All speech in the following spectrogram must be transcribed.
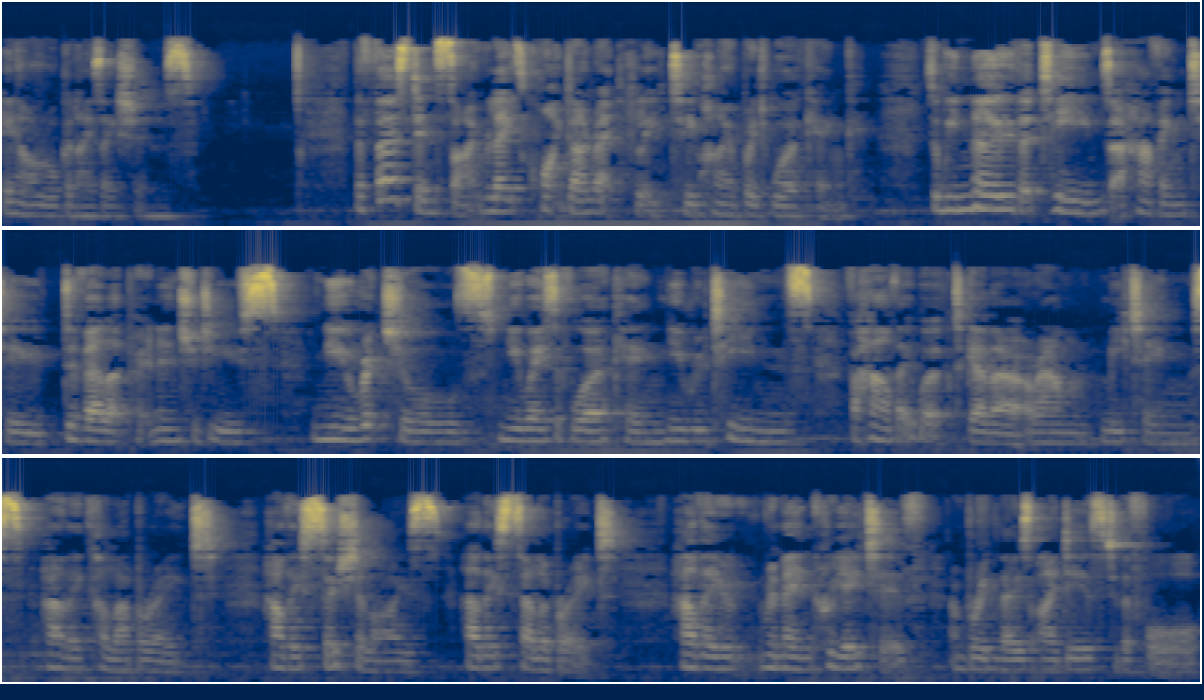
in our organisations. The first insight relates quite directly to hybrid working. So we know that teams are having to develop and introduce new rituals, new ways of working, new routines for how they work together around meetings, how they collaborate, how they socialise, how they celebrate, how they remain creative and bring those ideas to the fore.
